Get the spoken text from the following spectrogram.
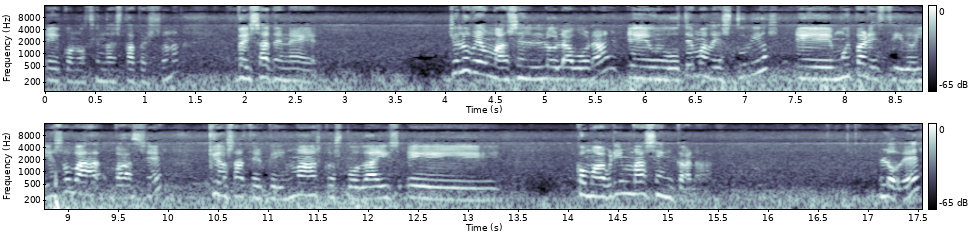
eh, conociendo a esta persona, vais a tener, yo lo veo más en lo laboral eh, o tema de estudios, eh, muy parecido y eso va, a ser que os acerquéis más, que os podáis eh, como abrir más en canal. ¿Lo ves?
